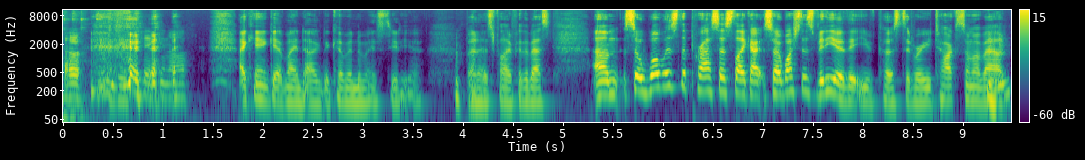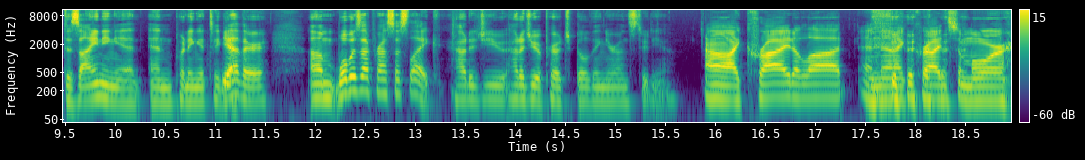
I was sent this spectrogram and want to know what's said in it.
Oh, he's shaking off. I can't get my dog to come into my studio, but it's probably for the best. Um, so, what was the process like? I, so, I watched this video that you've posted where you talk some about Mm-hmm. designing it and putting it together. Um, what was that process like? How did you How did you approach building your own studio? Uh, I cried a lot, and then I cried some more.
